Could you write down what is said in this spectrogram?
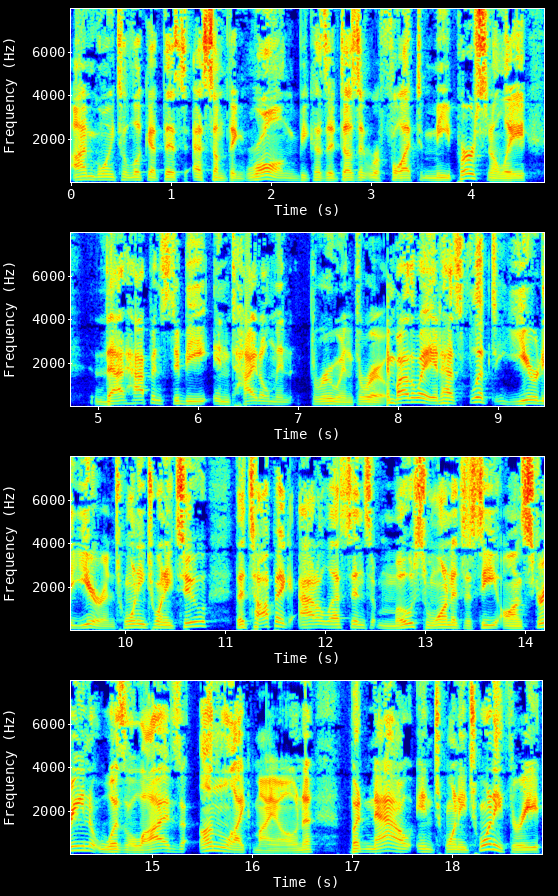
I'm going to look at this as something wrong because it doesn't reflect me personally. That happens to be entitlement through and through. And by the way, it has flipped year to year. In 2022, the topic adolescents most wanted to see on screen was lives unlike my own, but now in 2023,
